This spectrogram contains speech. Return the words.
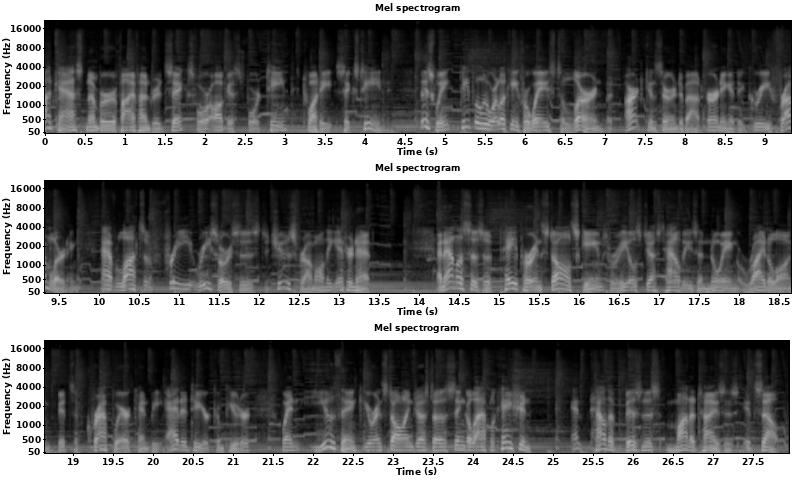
Podcast number 506 for August 14th, 2016. This week, people who are looking for ways to learn but aren't concerned about earning a degree from learning have lots of free resources to choose from on the internet. Analysis of pay per install schemes reveals just how these annoying ride along bits of crapware can be added to your computer when you think you're installing just a single application, and how the business monetizes itself.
